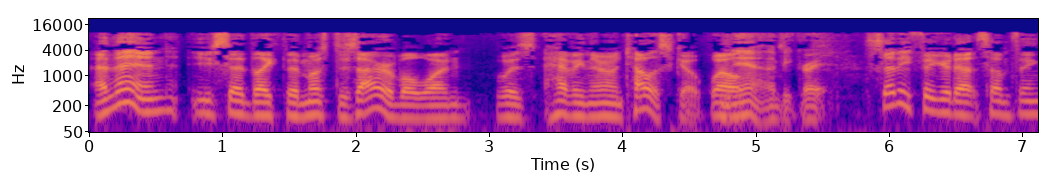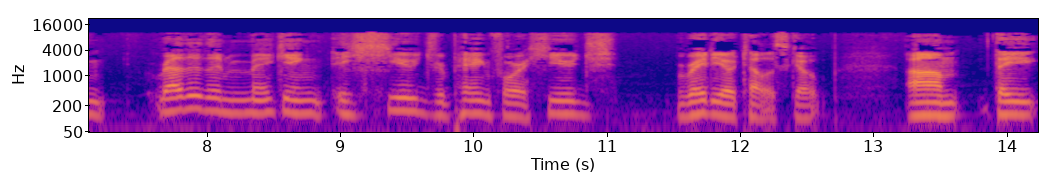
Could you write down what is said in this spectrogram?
And then you said like the most desirable one was having their own telescope. Well, yeah, that'd be great. SETI figured out something rather than making a huge or paying for a huge radio telescope. Um, they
